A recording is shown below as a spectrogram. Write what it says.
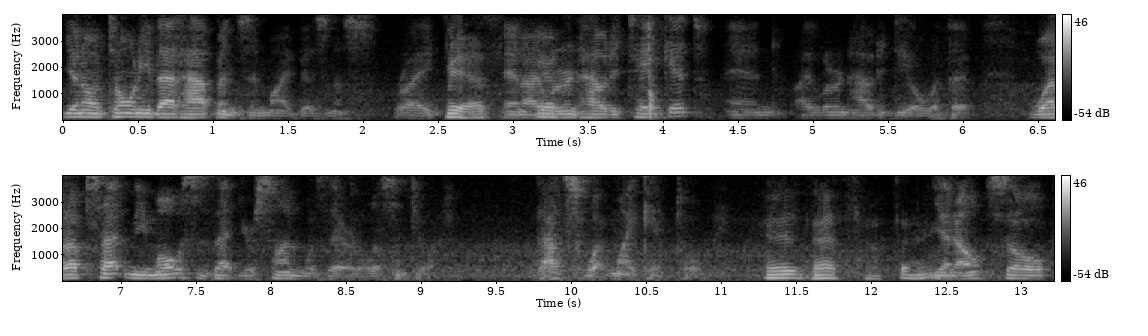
you know, Tony, that happens in my business, right? Yes, And I yes. learned how to take it and I learned how to deal with it. What upset me most is that your son was there to listen to it. That's what Mike had told me Is that something? you know so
